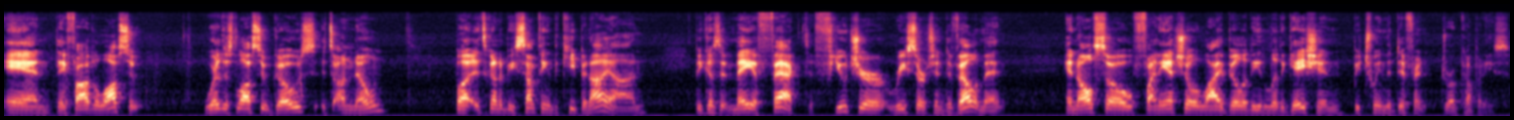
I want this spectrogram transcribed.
and they filed a lawsuit. Where this lawsuit goes, it's unknown, but it's going to be something to keep an eye on because it may affect future research and development and also financial liability litigation between the different drug companies.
